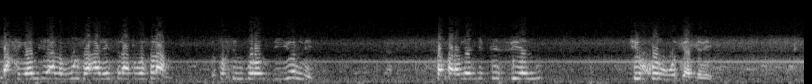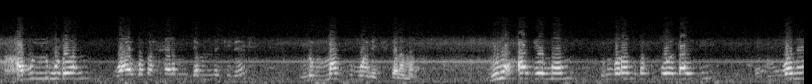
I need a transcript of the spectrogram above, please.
ndax yoon ci yàlla Moussa alayhi salaatu wasalaam di ko suñu borom di yónni safara la njëkk seen ci xur wu tedd bi xamul lu mu doon waaye booba xelam dem na ci ne lu mag moo ne ci kanamam bi mu àggee moom suñu borom daf koo dal di wane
